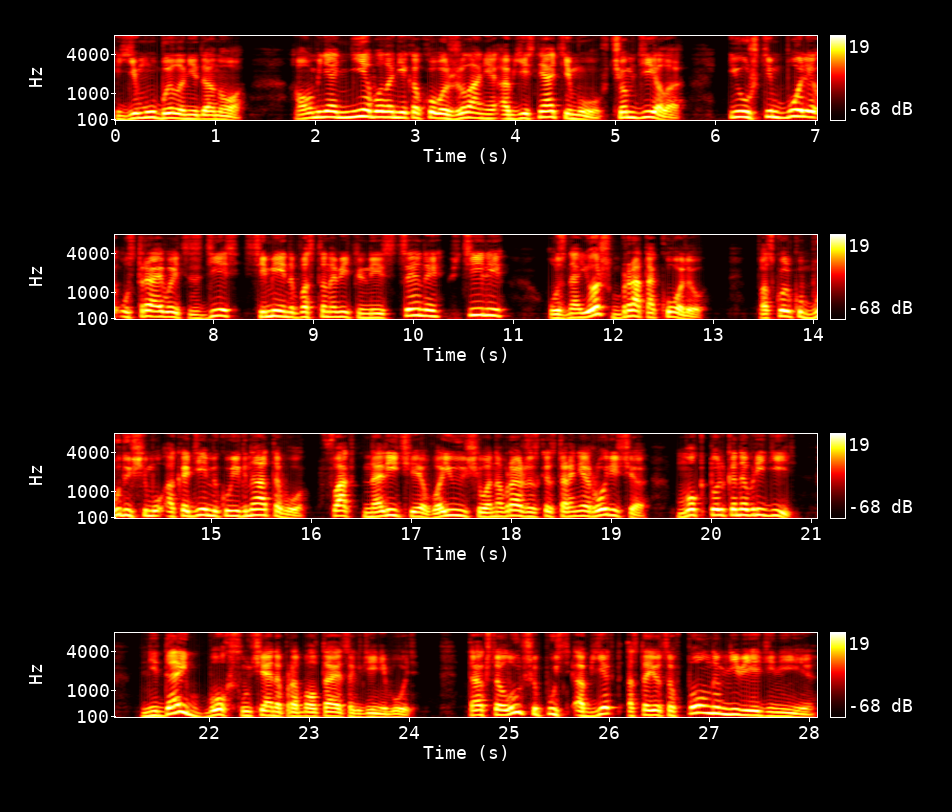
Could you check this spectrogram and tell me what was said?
ему было не дано а у меня не было никакого желания объяснять ему, в чем дело, и уж тем более устраивать здесь семейно-восстановительные сцены в стиле «Узнаешь брата Колю?» Поскольку будущему академику Игнатову факт наличия воюющего на вражеской стороне родича мог только навредить, Не дай бог случайно проболтается где-нибудь. Так что лучше пусть объект остается в полном неведении.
